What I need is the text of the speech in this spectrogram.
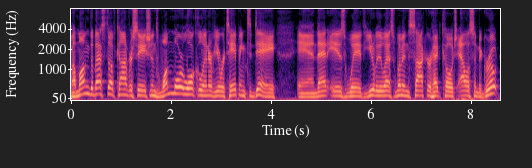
among the best of conversations. One more local interview we're taping today, and that is with UWS women's soccer head coach Allison DeGroot.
